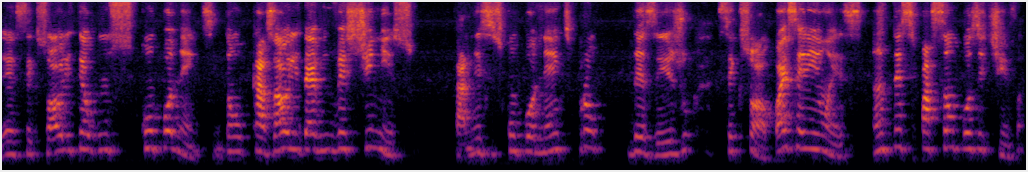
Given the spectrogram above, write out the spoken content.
é, sexual ele tem alguns componentes. Então, o casal ele deve investir nisso, tá? Nesses componentes para o desejo sexual. Quais seriam esses? Antecipação positiva.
